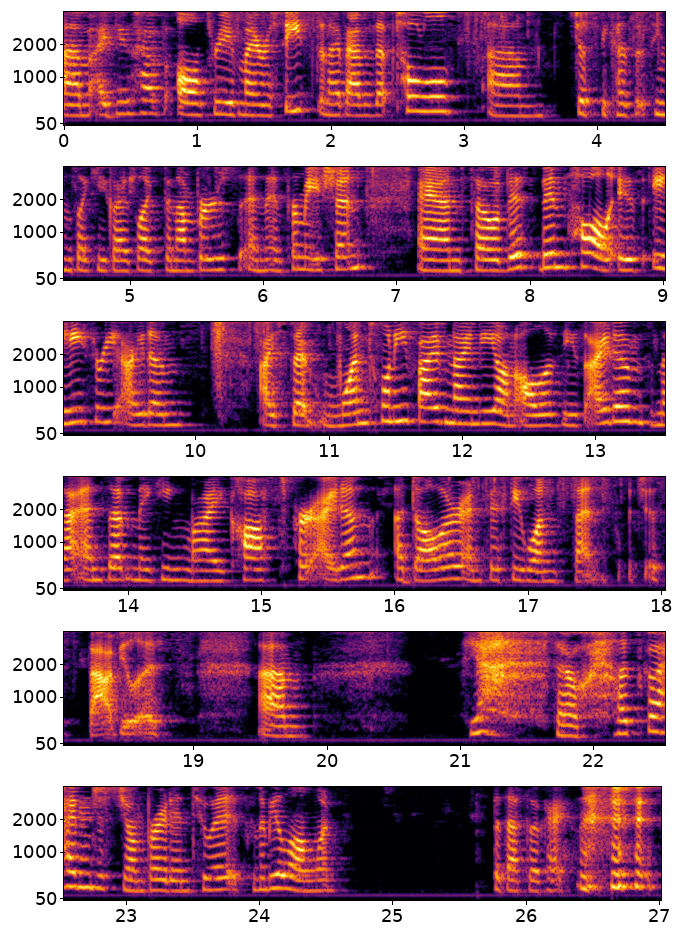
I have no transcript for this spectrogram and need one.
um, I do have all three of my receipts and I've added up totals um, just because it seems like you guys like the numbers and the information. And so this bins haul is 83 items. I spent $125.90 on all of these items and that ends up making my cost per item $1.51, which is fabulous. Um, yeah, so let's go ahead and just jump right into it. It's to be a long one, but that's okay.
